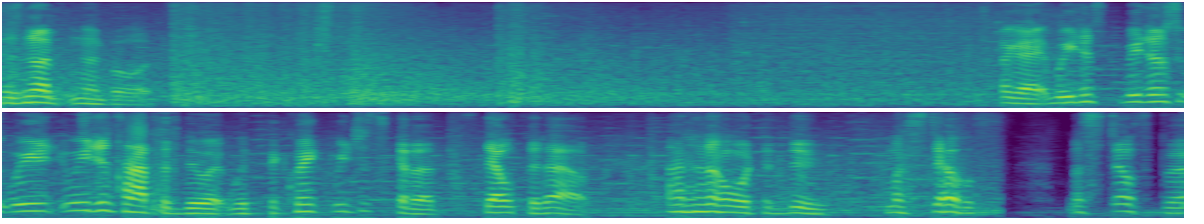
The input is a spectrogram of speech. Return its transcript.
There's no no bullet. Okay, we just we just we we just have to do it with the quick. We just gotta stealth it out. I don't know what to do. My stealth, my stealth, bro.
